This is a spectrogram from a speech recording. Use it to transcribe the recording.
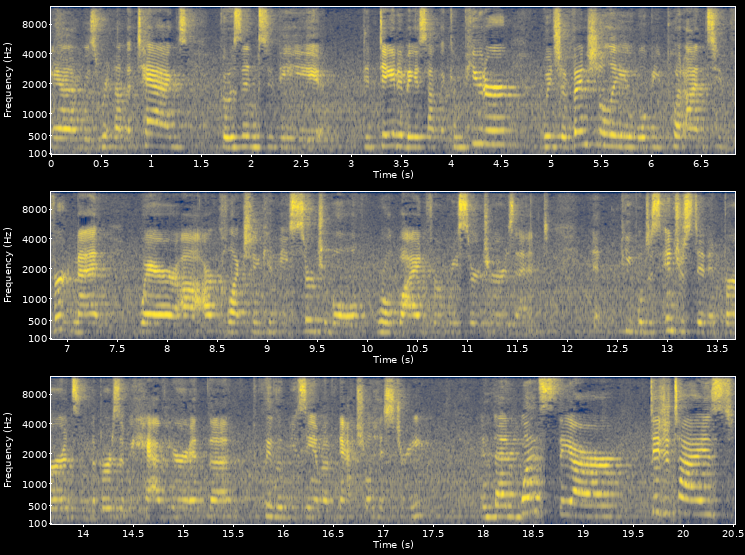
and was written on the tags goes into the, the database on the computer, which eventually will be put onto VertNet, where uh, our collection can be searchable worldwide for researchers and, and people just interested in birds and the birds that we have here at the Cleveland Museum of Natural History. And then once they are digitized,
